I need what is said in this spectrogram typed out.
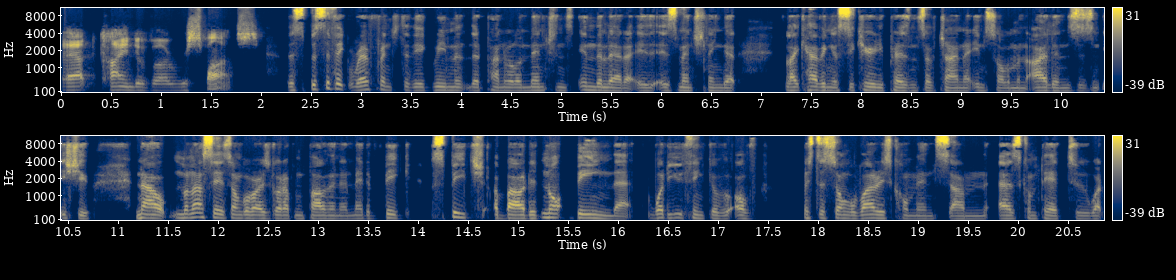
that kind of a response. The specific reference to the agreement that Panuelo mentions in the letter is, is mentioning that like having a security presence of China in Solomon Islands is an issue. Now, Manasseh Sogavare's got up in Parliament and made a big speech about it not being that. What do you think of, of Mr. Sogavare's comments um, as compared to what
